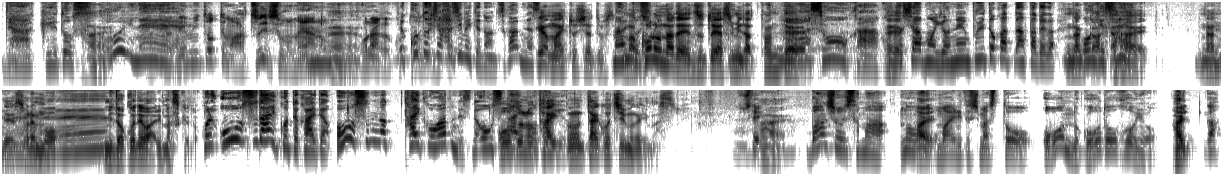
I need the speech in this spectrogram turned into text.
だけどすごいね。レミとっても暑いですもんね。あの、うん。こなん今年初めてなんですか皆さん。いや毎年やってます。まあコロナでずっと休みだったんで。あそうか。今年はもう4年ぶりとかなんかでがなんか多いですね。はい。なんでそれも見どこではありますけど。これ大須太鼓って書いてある大須の太鼓があるんですね大須の太鼓チームがいますそして、はい。万象寺様のはい。お参りとしますと、お盆の合同法要はい。が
